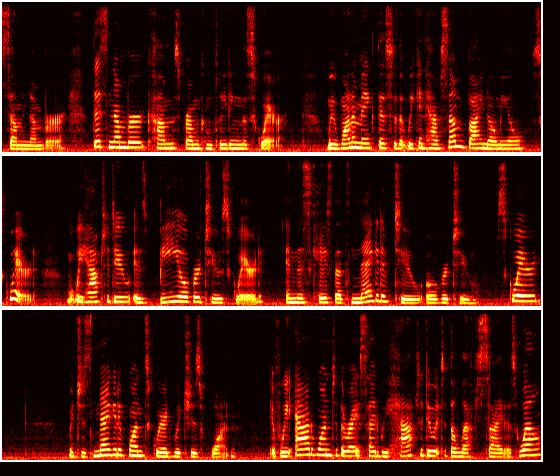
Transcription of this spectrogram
some number. This number comes from completing the square. We want to make this so that we can have some binomial squared. What we have to do is b over 2 squared. In this case, that's negative 2 over 2 squared, which is negative 1 squared, which is 1. If we add 1 to the right side, we have to do it to the left side as well.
